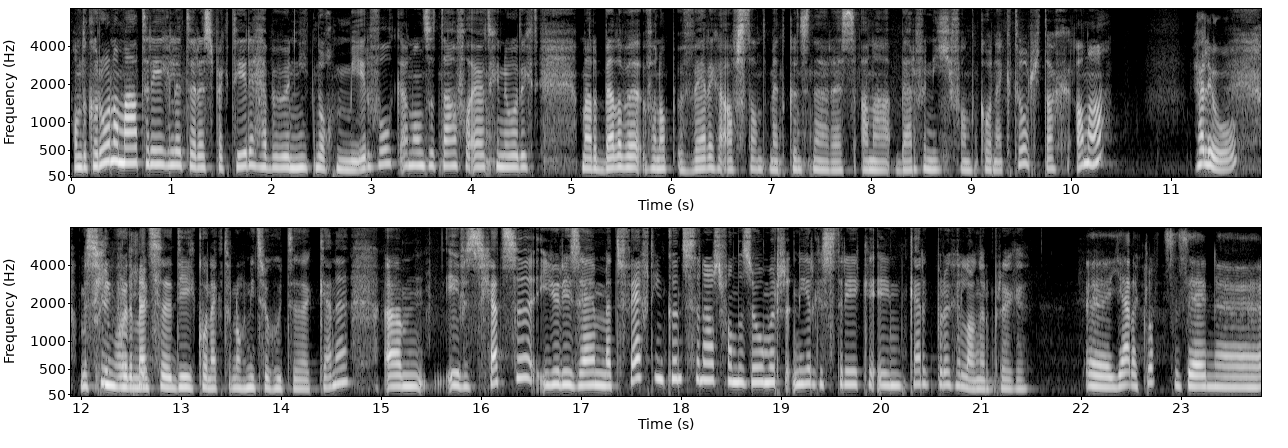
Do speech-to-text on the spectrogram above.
Om de coronamaatregelen te respecteren hebben we niet nog meer volk aan onze tafel uitgenodigd, maar bellen we van op veilige afstand met kunstenares Anna Bervenich van Connector. Dag Anna. Hallo. Misschien voor de mensen die Connector nog niet zo goed eh, kennen. Ehm, even schetsen. Jullie zijn met 15 kunstenaars van de zomer neergestreken in Kerkbrugge, Langerbrugge. Eh, ja, dat klopt. Ze zijn eh,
